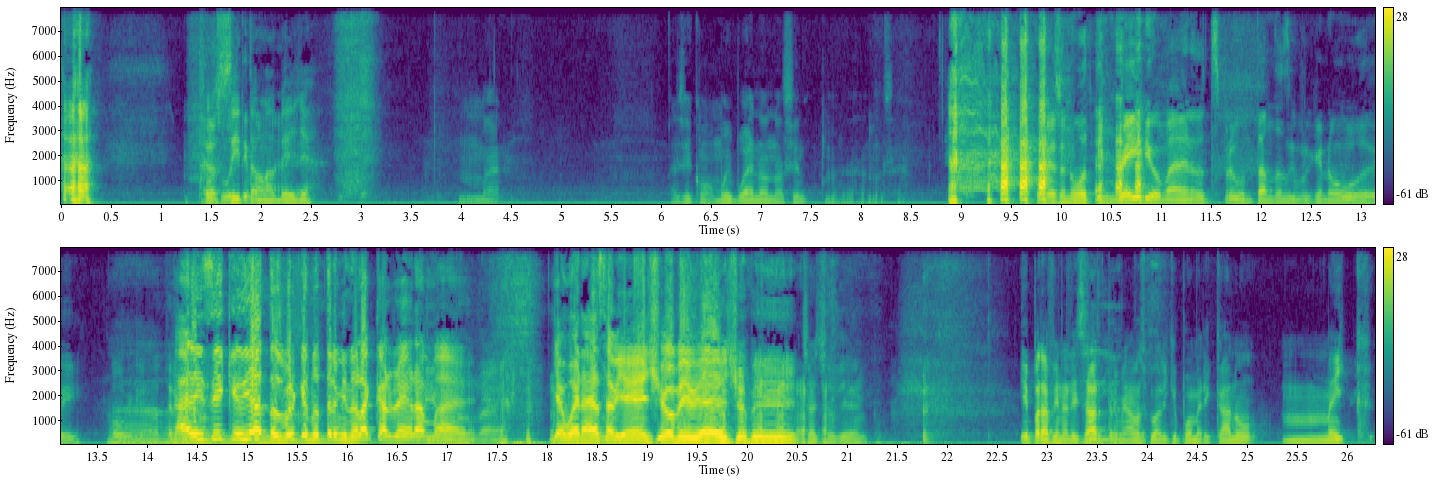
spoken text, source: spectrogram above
Cosita más bella. Bueno. Así como muy bueno, no siento. No, sé. por eso no hubo Team Radio, man. Nosotros preguntando por qué no hubo, güey. Ay, sí, qué idiotas, porque no terminó la carrera, man. Qué buena esa, bien, Shumi, bien, Shumi. Muchachos, bien. Y para finalizar, terminamos con el equipo americano. Make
